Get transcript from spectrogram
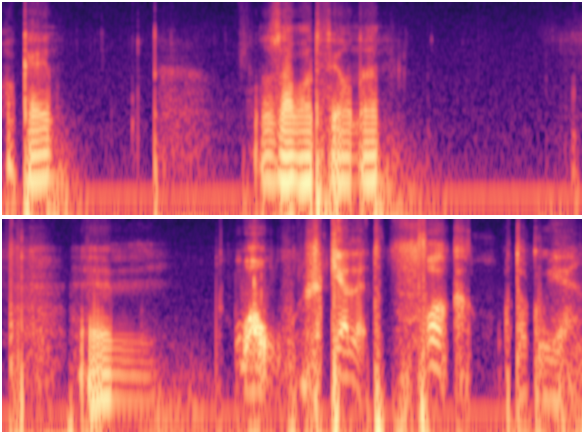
Okej. Załatwione. Ym. Wow, szkielet! Fuck! Atakuje.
